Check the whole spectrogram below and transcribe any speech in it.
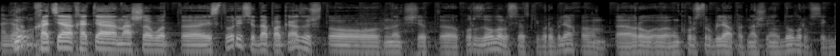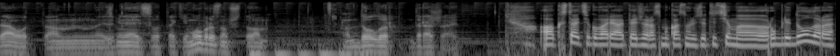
наверное. Ну, хотя, хотя наша вот э, история всегда показывает, что значит, э, курс доллара все-таки в рублях, э, курс рубля по отношению к доллару всегда вот, изменяется вот таким образом, что доллар дорожает. А, кстати говоря, опять же, раз мы коснулись этой темы рубли-доллары,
